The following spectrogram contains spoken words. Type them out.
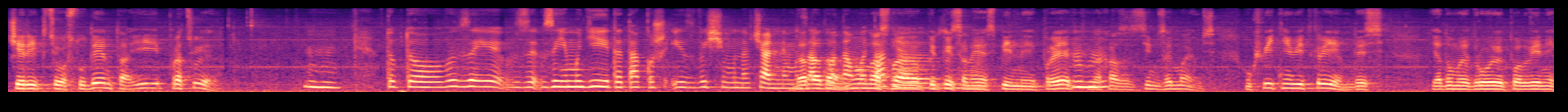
чи рік цього студента і працює. Мгм. Тобто ви взає- вза- взаємодієте також із вищими навчальними Да-да-да. закладами, Ну, у нас так? підписаний спільний проєкт, Мгм. наказ з цим займаємося. У квітні відкриємо. Десь, я думаю, другої половини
